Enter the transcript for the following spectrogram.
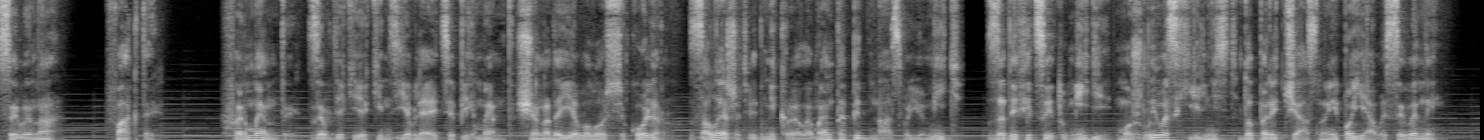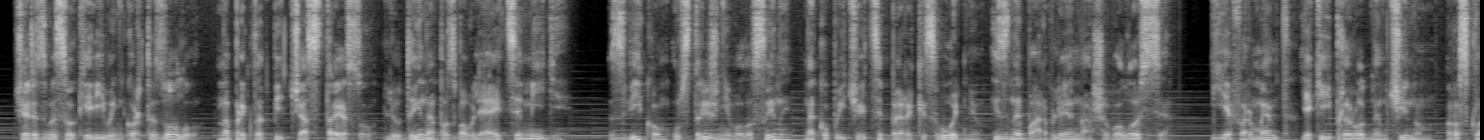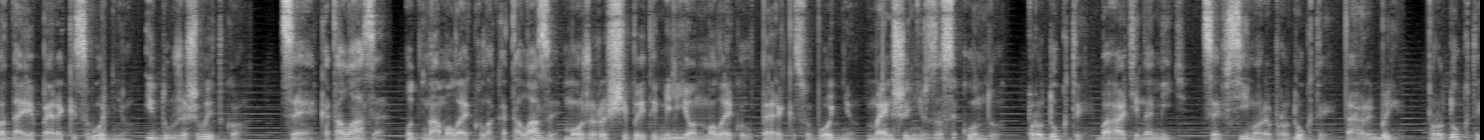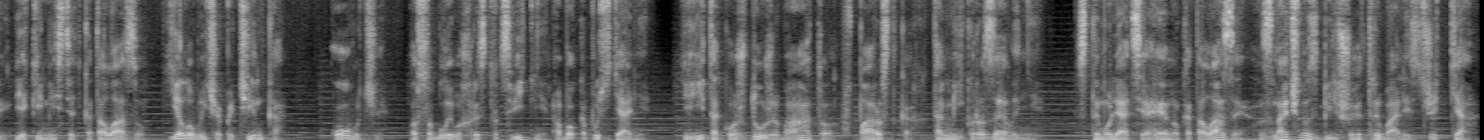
Сивина. Факти. Ферменти, завдяки яким з'являється пігмент, що надає волоссю колір, залежать від мікроелемента під назвою мідь. За дефіциту міді можлива схильність до передчасної появи сивини. Через високий рівень кортизолу, наприклад, під час стресу, людина позбавляється міді. З віком у стрижні волосини накопичується перекис водню і знебарвлює наше волосся. Є фермент, який природним чином розкладає перекис водню і дуже швидко. Це каталаза. Одна молекула каталази може розщепити мільйон молекул перекису водню менше ніж за секунду. Продукти, багаті на мідь, це всі морепродукти та гриби. Продукти, які містять каталазу, яловича печінка, овочі, особливо хрестоцвітні або капустяні. Її також дуже багато в паростках та мікрозелені. Стимуляція гену каталази значно збільшує тривалість життя.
